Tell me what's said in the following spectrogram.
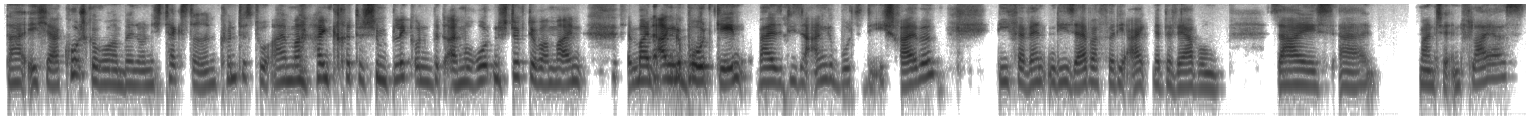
da ich ja Coach geworden bin und nicht Texterin, könntest du einmal einen kritischen Blick und mit einem roten Stift über mein, mein Angebot gehen, weil diese Angebote, die ich schreibe, die verwenden die selber für die eigene Bewerbung. Sei es äh, manche in Flyers,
